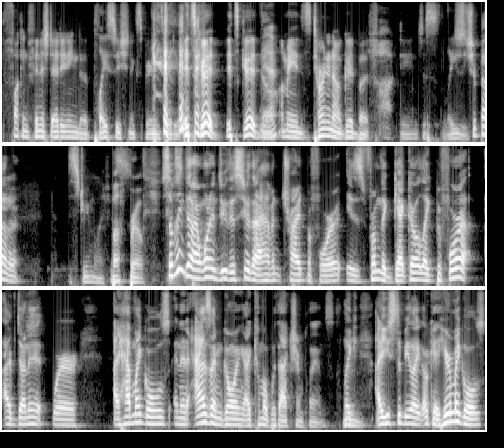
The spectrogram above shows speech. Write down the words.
fucking finished editing the PlayStation Experience video. it's good. It's good though. Yeah. I mean, it's turning out good, but fuck, dude, just Just lazy. chip out it. The stream life. is- Buff bro. Something that I want to do this year that I haven't tried before is from the get go. Like before, I've done it where I have my goals, and then as I'm going, I come up with action plans. Like hmm. I used to be like, okay, here are my goals,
